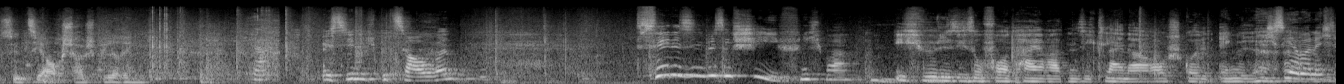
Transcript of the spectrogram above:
Sind Sie auch Schauspielerin? Ist sie nicht bezaubernd? Die Zähne sind ein bisschen schief, nicht wahr? Ich würde sie sofort heiraten, Sie kleiner Rauschgoldengel. Ich sie aber nicht.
